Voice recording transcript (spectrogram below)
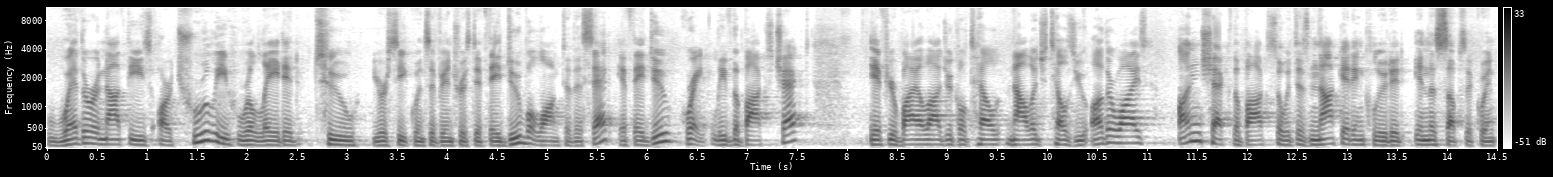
whether or not these are truly related to your sequence of interest. If they do belong to the set, if they do, great, leave the box checked. If your biological tell knowledge tells you otherwise, uncheck the box so it does not get included in the subsequent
